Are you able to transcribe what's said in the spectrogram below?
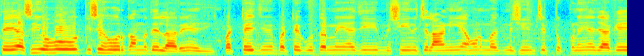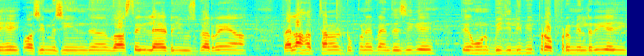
ਤੇ ਅਸੀਂ ਉਹ ਕਿਸੇ ਹੋਰ ਕੰਮ ਤੇ ਲਾ ਰਹੇ ਹਾਂ ਜੀ। ਪੱਠੇ ਜਿਵੇਂ ਪੱਠੇ ਕੁਤਰਨੇ ਆ ਜੀ, ਮਸ਼ੀਨ ਚਲਾਣੀ ਆ, ਹੁਣ ਮਸ਼ੀਨ 'ਚ ਟੁੱਕਣੇ ਆ ਜਾ ਕੇ ਇਹ। ਅਸੀਂ ਮਸ਼ੀਨ ਵਾਸਤੇ ਵੀ ਲਾਈਟ ਯੂਜ਼ ਕਰ ਰਹੇ ਹਾਂ। ਪਹਿਲਾਂ ਹੱਥਾਂ ਨਾਲ ਟੁੱਕਣੇ ਪੈਂਦੇ ਸੀਗੇ ਤੇ ਹੁਣ ਬਿਜਲੀ ਵੀ ਪ੍ਰੋਪਰ ਮਿਲ ਰਹੀ ਹੈ ਜੀ।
